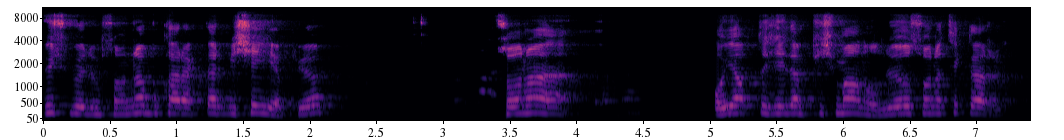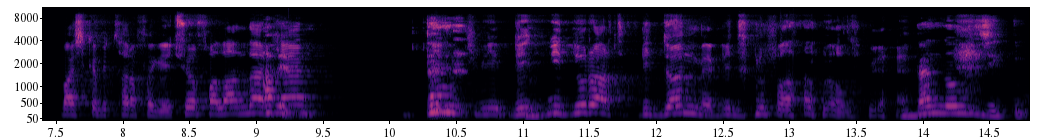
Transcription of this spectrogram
üç bölüm sonra bu karakter bir şey yapıyor. Sonra o yaptığı şeyden pişman oluyor. Sonra tekrar başka bir tarafa geçiyor falan derken ben- dedim ki bir, bir, bir dur artık, bir dönme, bir dur falan oldum yani. Ben de onu diyecektim.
